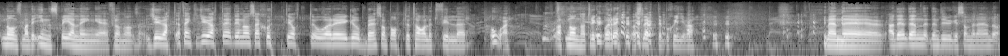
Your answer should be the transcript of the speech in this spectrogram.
någon som hade inspelning eh, från någon. Göte, jag tänker Göte, det är någon sån här 70-80-årig gubbe som på 80-talet fyller år. Och att någon har tryckt på räck och släppt det på skiva. Men eh, ja, den, den, den duger som den är ändå.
